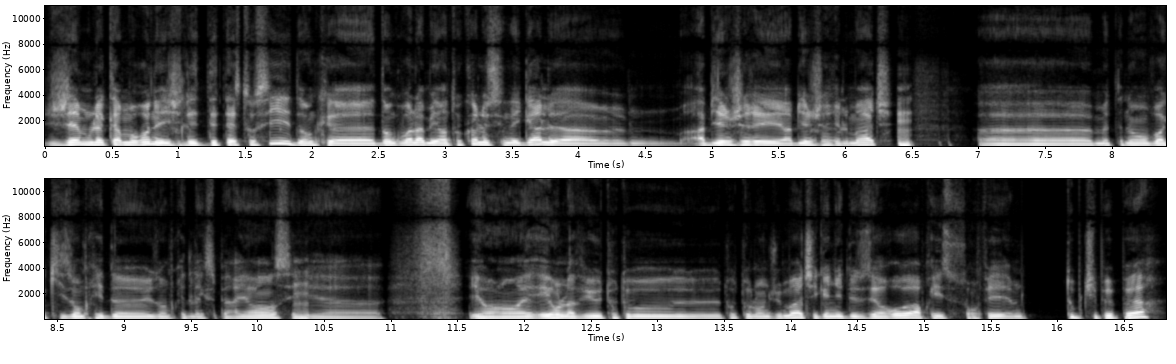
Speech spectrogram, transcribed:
j'aime le Cameroun et je les déteste aussi. Donc, euh, donc voilà, mais en tout cas, le Sénégal euh, a, bien géré, a bien géré le match. Mm. Euh, maintenant, on voit qu'ils ont pris de, ils ont pris de l'expérience et, Mm. euh, et on, et on l'a vu tout au, tout au long du match. Ils gagnaient 2-0. Après, ils se sont fait un tout petit peu peur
